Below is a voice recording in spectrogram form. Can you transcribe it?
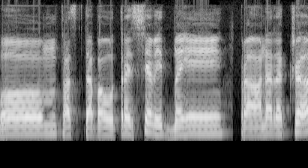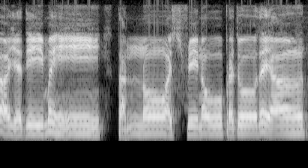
ఓం త్వస్తపౌత్రస్య విద్మహే ప్రాణరక్షాయ ధీమహి తన్నో అశ్వినౌ ప్రచోదయాత్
